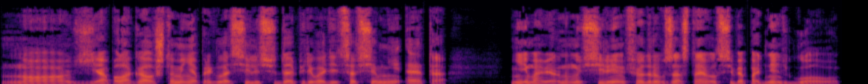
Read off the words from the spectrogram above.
«Но я полагал, что меня пригласили сюда переводить совсем не это». Неимоверным усилием Федоров заставил себя поднять голову.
